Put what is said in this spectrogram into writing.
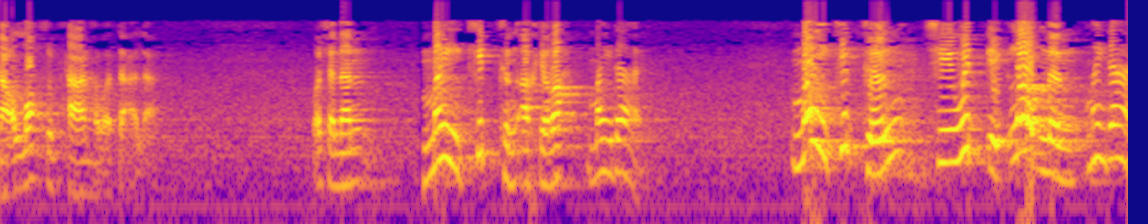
หาอัลลอฮ์สุบฮานะวะตะละเพราะฉะนั้นไม่คิดถึงอาคิรอไม่ได้ ไม่คิดถึงชีวิตอีกโลกหนึ่งไม่ได้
